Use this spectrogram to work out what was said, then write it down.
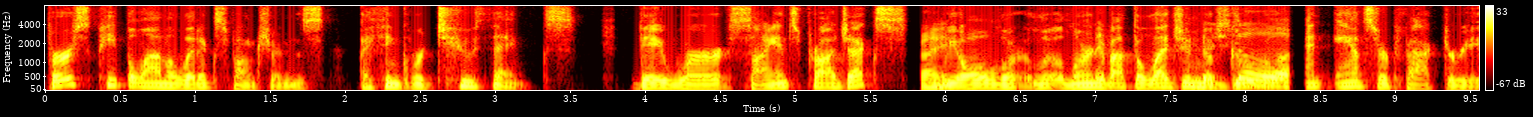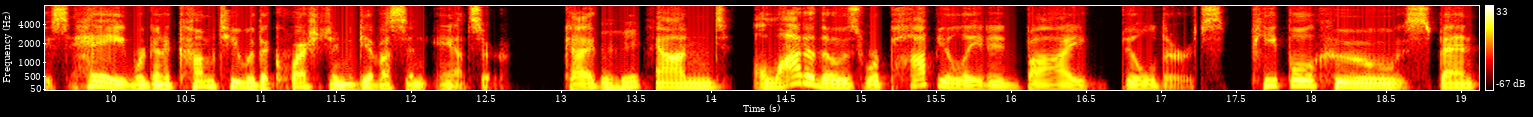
first people analytics functions i think were two things they were science projects. Right. We all le- learned about the legend There's of Google lot- and answer factories. Hey, we're going to come to you with a question, give us an answer. Okay. Mhm. And a lot of those were populated by builders, people who spent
